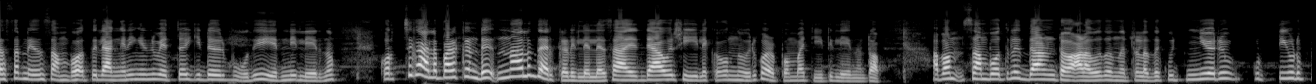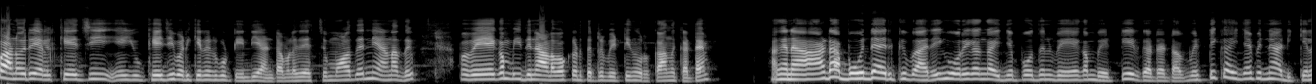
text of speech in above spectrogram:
രസമുണ്ടായിരുന്നു സംഭവത്തിൽ. അങ്ങനെ ഇങ്ങനെ വെച്ച് നോക്കിയിട്ട് ഒരു പൂതി തീരുന്നില്ലായിരുന്നു കുറച്ച് കാലപ്പഴക്കമുണ്ട്. എന്നാലും തിരക്കടില്ലല്ലേ? സാരിന്റെ ആ ഒരു ശീലൊക്കെ ഒന്നും ഒരു കുഴപ്പം പറ്റിയിട്ടില്ലായിരുന്നു കേട്ടോ അപ്പം സംഭവത്തിൽ ഇതാണ് കേട്ടോ അളവ് തന്നിട്ടുള്ളത്. കുഞ്ഞൊരു കുട്ടി ഉടുപ്പാണ് ഒരു L K G U K G പഠിക്കുന്ന ഒരു കുട്ടീന്റെയാണ് കേട്ടോ നമ്മൾ എച്ച് മോൾ തന്നെയാണത്. അപ്പോൾ വേഗം ഇതിന് അളവൊക്കെ എടുത്തിട്ട് വെട്ടി നുറുക്കാൻ നിൽക്കട്ടെ അങ്ങനെ ആട അബുവിന്റെ അരിക്ക് വരയും കുറിയൊക്കെ കഴിഞ്ഞപ്പോൾ ഇതിന് വേഗം വെട്ടി എടുക്കട്ടെ കേട്ടോ വെട്ടിക്കഴിഞ്ഞാൽ പിന്നെ അടിക്കൽ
